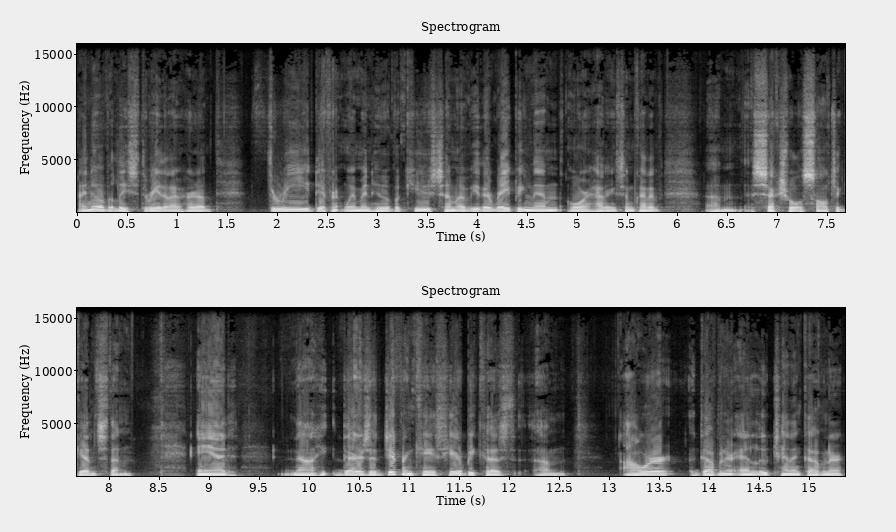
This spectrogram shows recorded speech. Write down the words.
I know of at least three that I've heard of. Three different women who have accused him of either raping them or having some kind of um, sexual assault against them. And now he, there's a different case here because um, our governor and lieutenant governor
